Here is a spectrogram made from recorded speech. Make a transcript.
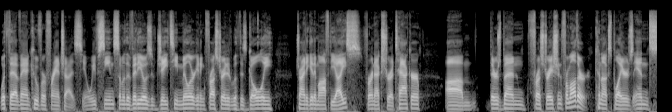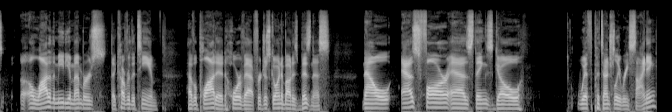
with that Vancouver franchise. You know, we've seen some of the videos of JT Miller getting frustrated with his goalie, trying to get him off the ice for an extra attacker. Um, there's been frustration from other Canucks players, and a lot of the media members that cover the team have applauded Horvat for just going about his business. Now, as far as things go with potentially re signing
